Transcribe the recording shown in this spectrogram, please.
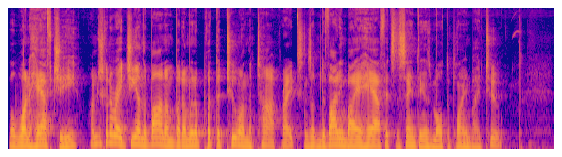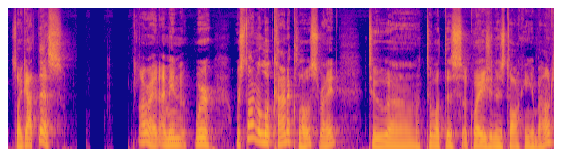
well, 1 half g. I'm just going to write g on the bottom, but I'm going to put the 2 on the top, right? Since I'm dividing by a half, it's the same thing as multiplying by 2. So I got this. All right, I mean, we're we're starting to look kind of close, right, to uh, to what this equation is talking about.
